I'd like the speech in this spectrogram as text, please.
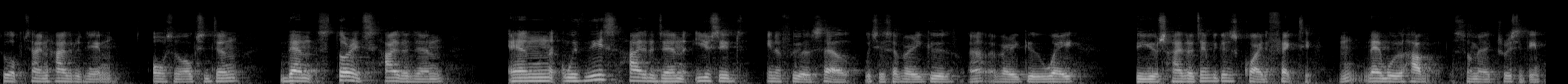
to obtain hydrogen, also oxygen, then store its hydrogen, and with this hydrogen use it in a fuel cell, which is a very good, uh, a very good way to use hydrogen because it's quite effective. Mm? Then we will have some electricity.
